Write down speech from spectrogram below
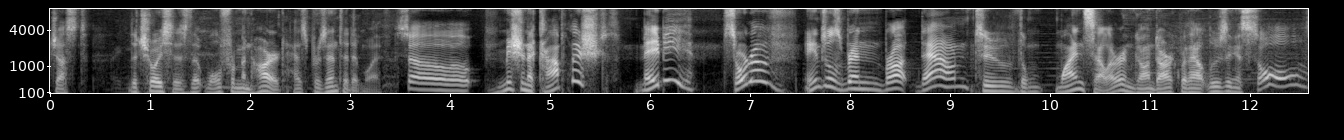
Just the choices that Wolfram and Hart has presented him with. So, mission accomplished? Maybe? Sort of. Angel's been brought down to the wine cellar and gone dark without losing his soul.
